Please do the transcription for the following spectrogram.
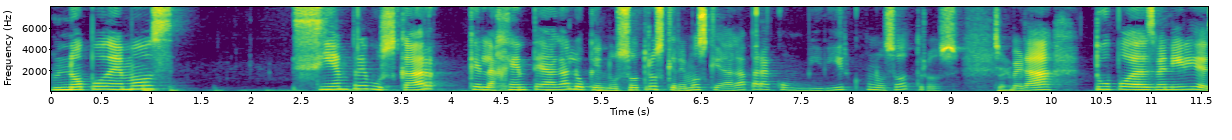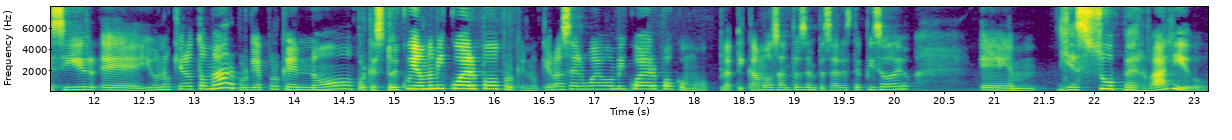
no podemos siempre buscar que la gente haga lo que nosotros queremos que haga para convivir con nosotros, Sí. ¿verdad? Tú puedes venir y decir, eh, yo no quiero tomar, ¿por qué? Porque no, porque estoy cuidando mi cuerpo, porque no quiero hacer huevo a mi cuerpo, como platicamos antes de empezar este episodio, eh, y es súper válido.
